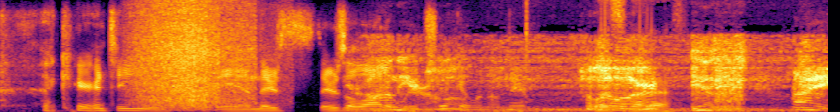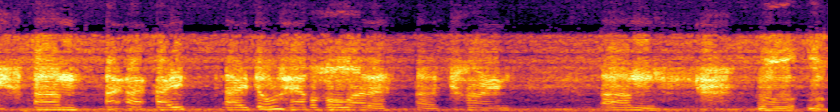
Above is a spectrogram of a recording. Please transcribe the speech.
I guarantee you, and there's there's a lot of weird shit going on there. Hello, Art. Yes. Hi. Um, I, I, I I don't have a whole lot of uh, time. Um. Well, look,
